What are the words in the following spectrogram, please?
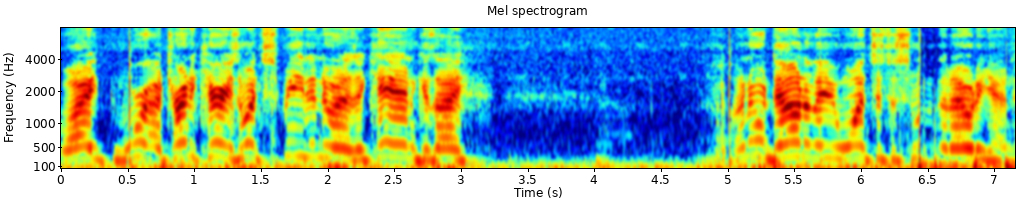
Well, I, I try to carry as much speed into it as I can because I I'm gonna go down it maybe once just to smooth it out again.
